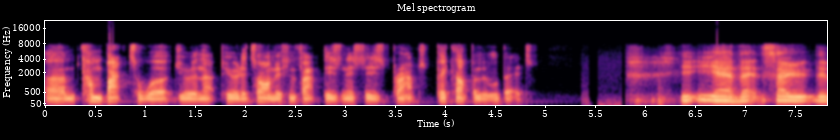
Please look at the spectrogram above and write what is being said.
um, come back to work during that period of time if, in fact, businesses perhaps pick up a little bit? Yeah, that, so the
